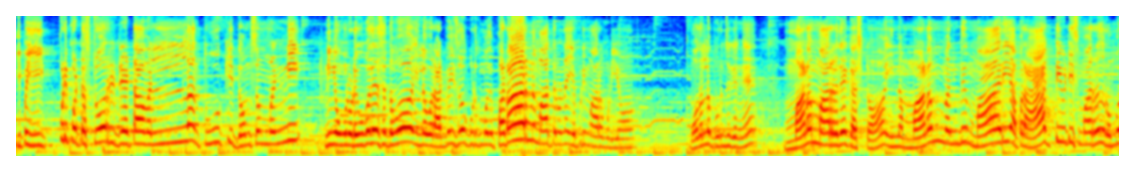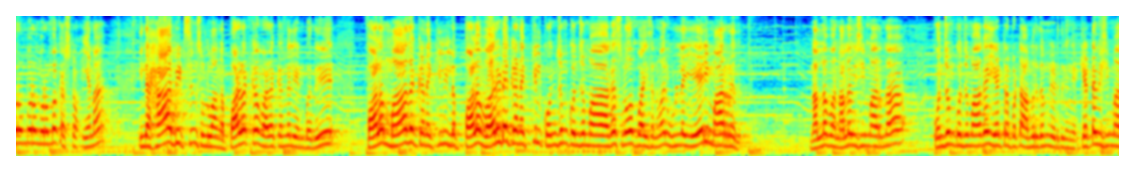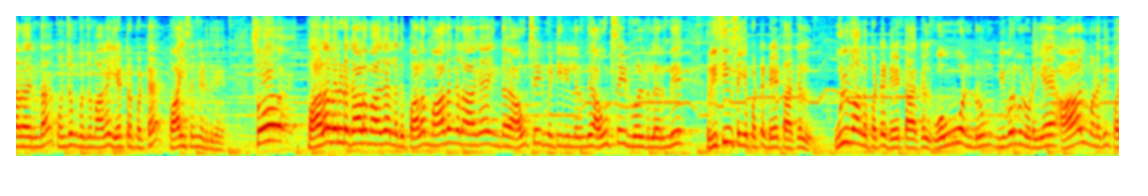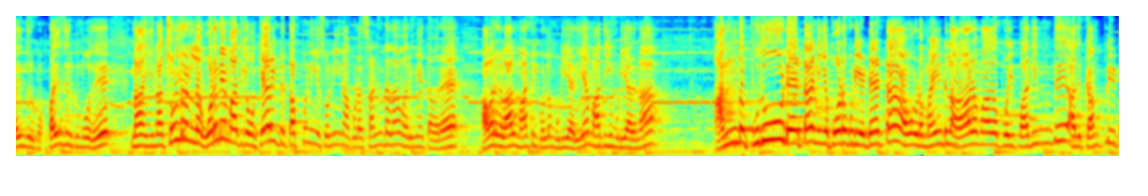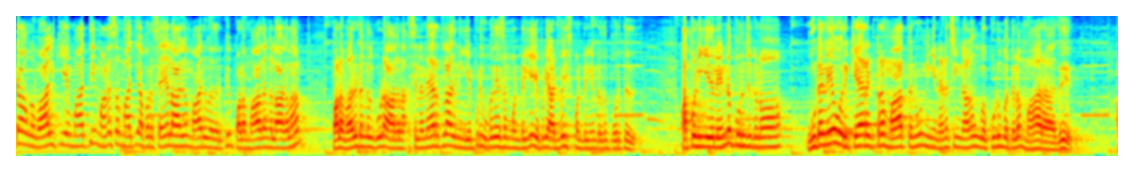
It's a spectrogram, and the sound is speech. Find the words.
இப்போ இப்படிப்பட்ட ஸ்டோர்டு டேட்டாவெல்லாம் தூக்கி துவம்சம் பண்ணி நீங்கள் உங்களுடைய உபதேசத்தவோ இல்லை ஒரு அட்வைஸோ கொடுக்கும்போது படார்னு மாற்றணுன்னா எப்படி மாற முடியும்? முதல்ல புரிஞ்சுக்கோங்க. மனம் மாறுறதே கஷ்டம். இந்த மனம் வந்து மாறி அப்புறம் ஆக்டிவிட்டிஸ் மாறுறது ரொம்ப ரொம்ப ரொம்ப ரொம்ப கஷ்டம். ஏன்னா இந்த ஹேபிட்ஸ்ன்னு சொல்லுவாங்க. பழக்க வழக்கங்கள் என்பது பல மாத கணக்கில் இல்லை பல வருட கணக்கில் கொஞ்சம் கொஞ்சமாக ஸ்லோ பாய்சன் மாதிரி உள்ளே ஏறி மாறுறது. நல்ல வ- நல்ல விஷயமா இருந்தால் கொஞ்சம் கொஞ்சமாக ஏற்றப்பட்ட அமிர்தம்னு எடுத்துக்கோங்க. கெட்ட விஷயமா இருந்தால் கொஞ்சம் கொஞ்சமாக ஏற்றப்பட்ட பாய்சன் எடுத்துக்கோங்க. ஸோ பல வருட காலமாக அல்லது பல மாதங்களாக இந்த அவுட் சைட் மெட்டீரியல்லேருந்து அவுட் வேர்ல்டுலேருந்து ரிசீவ் செய்யப்பட்ட டேட்டாக்கள் உள்வாங்கப்பட்ட டேட்டாக்கள் ஒவ்வொன்றும் இவர்களுடைய ஆழ் மனதில் பதிந்திருக்கும். பதிஞ்சிருக்கும் போது நான் நான் சொல்கிறேன்ல உடனே மாற்றிக்க உன் கேரக்டர் தப்புன்னு நீங்கள் சொன்னீங்கன்னா கூட சண்டை தான் வருமே தவிர அவர்களால் மாற்றிக்கொள்ள முடியாது. ஏன் மாற்றிக்க முடியாதுன்னா அந்த புது டேட்டா நீங்கள் போடக்கூடிய டேட்டா அவங்களோட மைண்டில் ஆழமாக போய் பதிந்து அது கம்ப்ளீட்டாக அவங்க வாழ்க்கையை மாற்றி மனசை மாற்றி அப்புறம் செயலாக மாறுவதற்கு பல மாதங்கள் ஆகலாம். பல வருடங்கள் கூட ஆகலாம். சில நேரத்தில் அது நீங்கள் எப்படி உபதேசம் பண்ணுறீங்க எப்படி அட்வைஸ் பண்ணுறீங்கன்றது பொறுத்தது. அப்போ நீங்கள் இதில் என்ன புரிஞ்சுக்கணும்? உடனே ஒரு கேரக்டரை மாற்றணும்னு நீங்கள் நினச்சிங்கனாலும் உங்கள் குடும்பத்தில் மாறாது.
